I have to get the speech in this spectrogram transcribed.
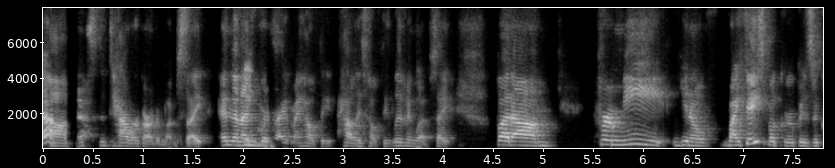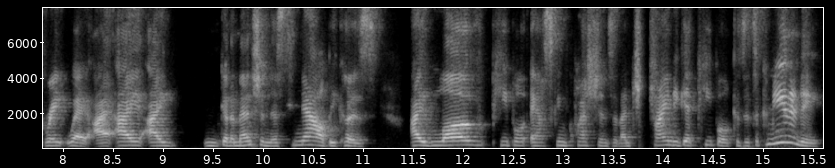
Oh. Um, that's the Tower Garden website. And then, of mm-hmm. course, I have my healthy Hallie's Healthy Living website. But um, for me, you know, my Facebook group is a great way. I, I I'm going to mention this now because I love people asking questions and I'm trying to get people because it's a community.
